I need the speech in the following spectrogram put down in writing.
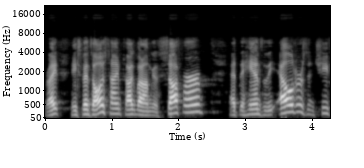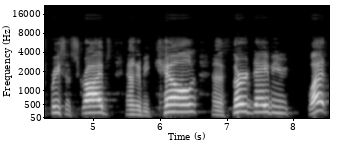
Right? And he spends all his time talking about I'm going to suffer at the hands of the elders and chief priests and scribes, and I'm going to be killed, and the third day be what?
